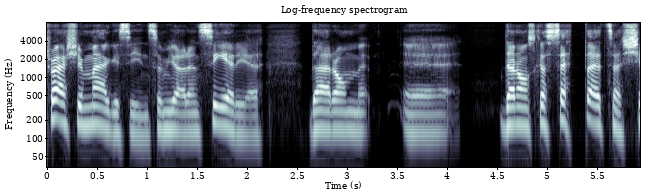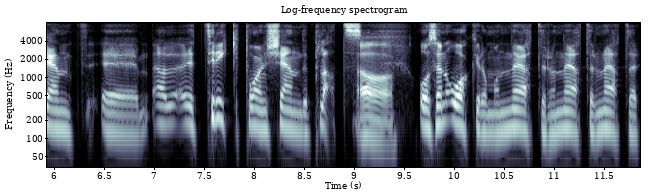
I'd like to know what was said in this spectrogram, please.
Trasher Magazine som gör en serie där de, eh, där de ska sätta ett så här känt eh, ett trick på en känd plats. Ja, Och sen åker de och nöter och nöter och nöter.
